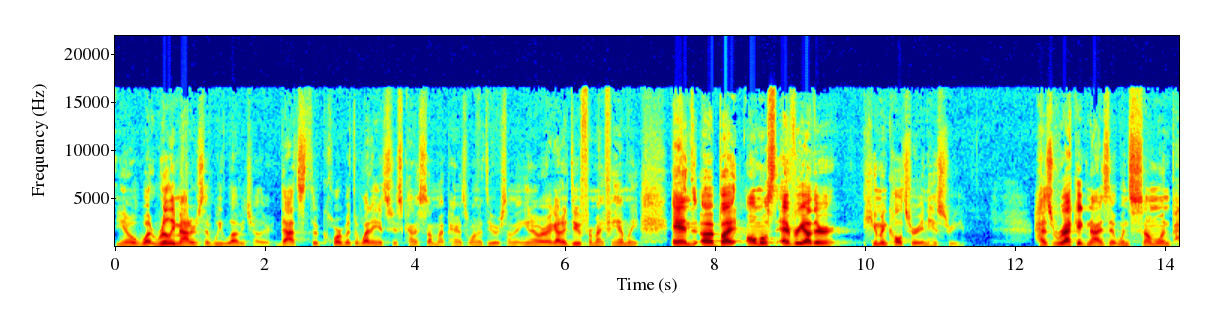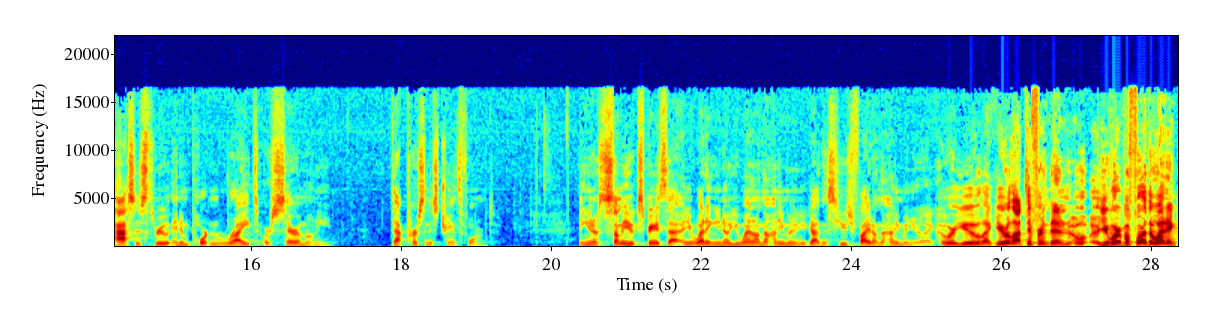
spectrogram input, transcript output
you know, what really matters is that we love each other. That's the core. But the wedding, it's just kind of something my parents want to do or something, you know, or I got to do for my family. And, uh, but almost every other human culture in history has recognized that when someone passes through an important rite or ceremony, that person is transformed. And you know, some of you experienced that in your wedding. You know, you went on the honeymoon and you got in this huge fight on the honeymoon. You're like, who are you? Like, you're a lot different than you were before the wedding.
